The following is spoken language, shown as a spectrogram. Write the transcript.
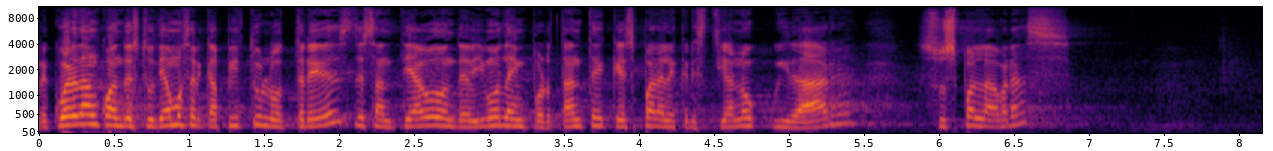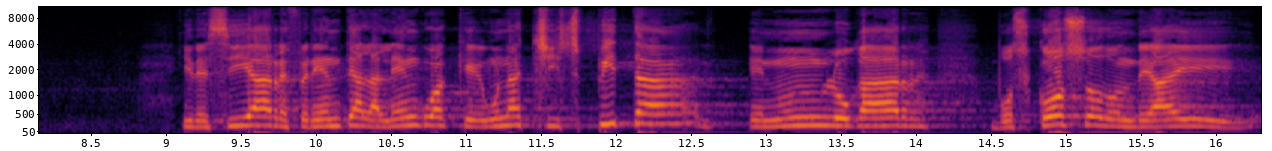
¿Recuerdan cuando estudiamos el capítulo 3 de Santiago donde vimos la importante que es para el cristiano cuidar sus palabras? Y decía referente a la lengua que una chispita en un lugar boscoso donde hay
